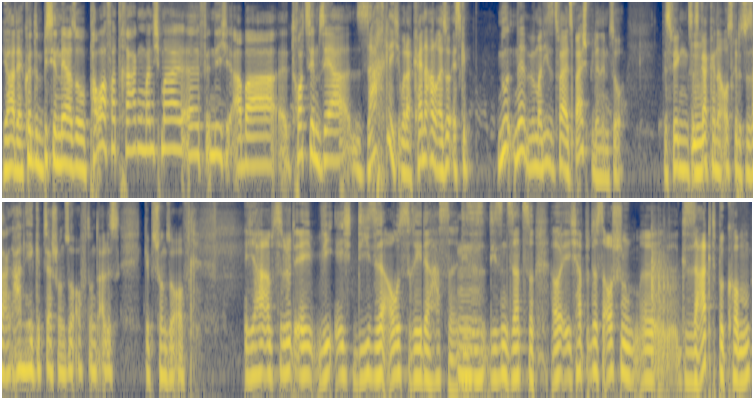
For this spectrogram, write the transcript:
ja, der könnte ein bisschen mehr so Power vertragen manchmal, äh, finde ich, aber äh, trotzdem sehr sachlich oder keine Ahnung. Also es gibt nur, ne, wenn man diese zwei als Beispiele nimmt, so. Deswegen ist es gar keine Ausrede zu sagen, ah nee, gibt's ja schon so oft und alles gibt's schon so oft. Ja, absolut, ey, wie ich diese Ausrede hasse, dieses, diesen Satz so. Aber ich habe das auch schon äh, gesagt bekommen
